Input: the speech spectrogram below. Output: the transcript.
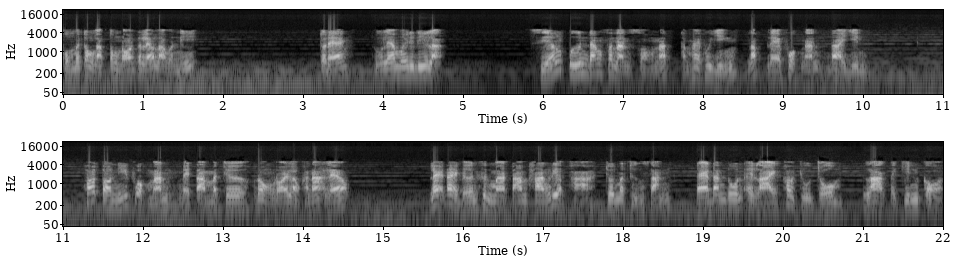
คงไม่ต้องหลับต้องนอนกันแล้วล่ะวันนี้ ตัวแดงดูแลมือดีๆล่ะ เสียงปืนดังสนั่นสองนัดทำให้ผู้หญิงรับแลพวกนั้นได้ยิน เพราะตอนนี้พวกมันได้ตามมาเจอร่องรอยเหล่าคณะแล้ว และได้เดินขึ้นมาตามทางเรียบผาจนมาถึงสัน แต่ดันโดนไอ้ลายเข้าจู่โจม ลากไปกินก่อน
